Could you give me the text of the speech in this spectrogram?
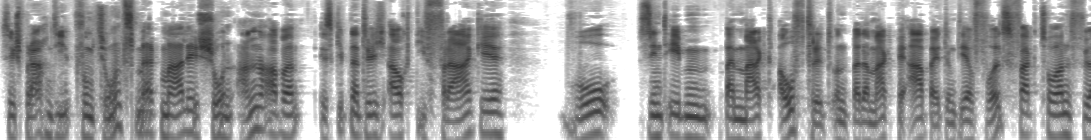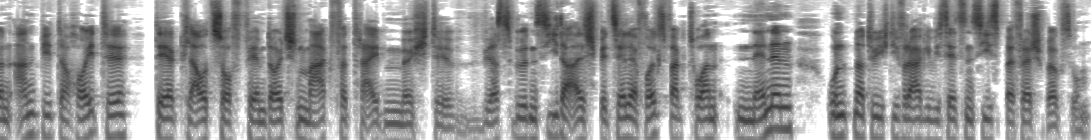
Sie sprachen die Funktionsmerkmale schon an, aber es gibt natürlich auch die Frage, wo sind eben beim Marktauftritt und bei der Marktbearbeitung die Erfolgsfaktoren für einen Anbieter heute der Cloud-Software im deutschen Markt vertreiben möchte. Was würden Sie da als spezielle Erfolgsfaktoren nennen? Und natürlich die Frage, wie setzen Sie es bei Freshworks um?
